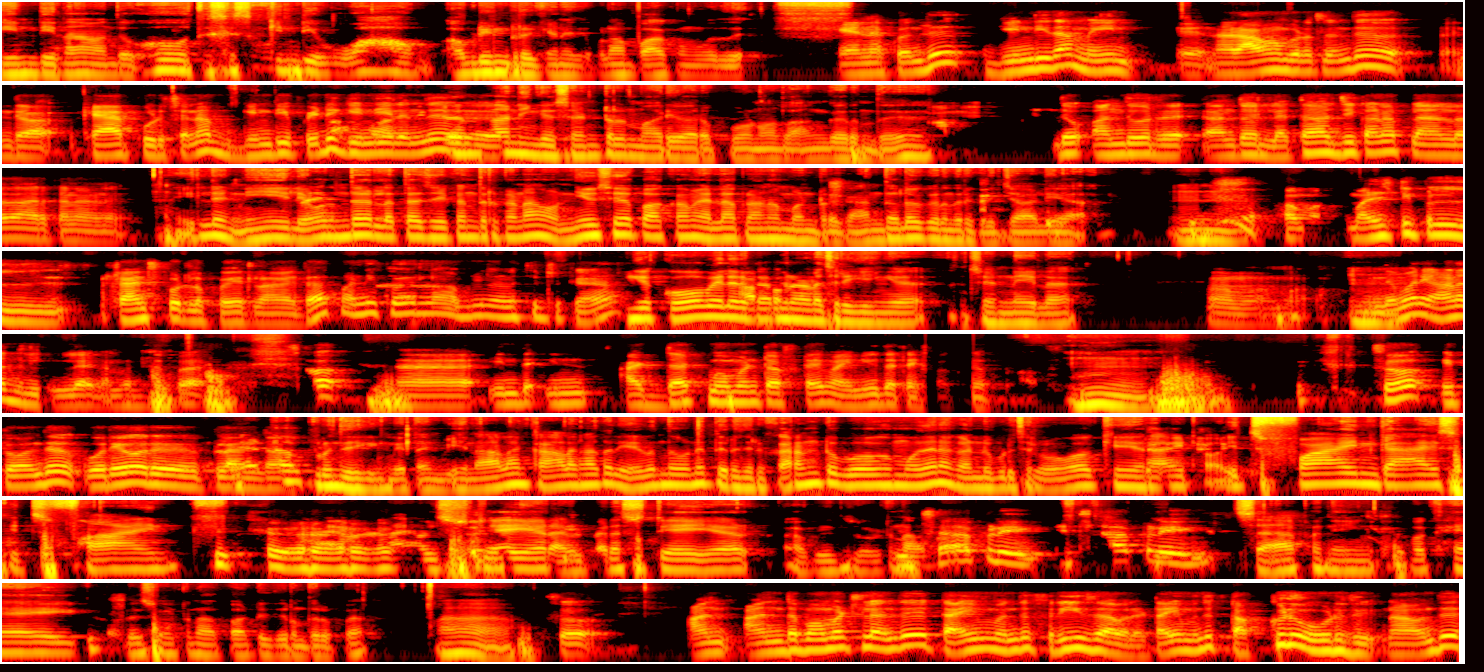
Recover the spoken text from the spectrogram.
கிண்டி தான் வந்து oh this is Guindy wow அப்படின்னு இருக்கு எனக்கு இப்பெல்லாம் பார்க்கும்போது. எனக்கு வந்து கிண்டி தான் மெயின் நான் ராமபுரத்துல இருந்து இந்த கேப் பிடிச்சேன்னா கிண்டி போயிட்டு கிண்டில இருந்து நீங்க சென்ட்ரல் மாதிரி வர போனோம்ல அங்க இருந்து அந்த ஒரு அந்த ஒரு லெத்தார்ஜிக்கான பிளான்ல தான் இருக்கேன் நானு. இல்ல நீ எவ்வளவு லத்தா சிக்கன் இருக்கனா நியூஸே பார்க்காம எல்லா பிளானும் பண்றேன். அந்த அளவுக்கு இருந்திருக்கு ஜாலியா. ஆமா மல்டிபிள் டிரான்ஸ்போர்ட்ல போயிடலாம் ஏதாவது பண்ணி போயிடலாம் அப்படின்னு நினைச்சிட்டு இருக்கேன். நீங்க கோவையில இருக்காம நினைச்சிருக்கீங்க சென்னையில. ஆமா ஆமா. இந்த மாதிரி ஆனது இல்ல நம்ம இப்ப இந்த at that moment of time I knew that I fucked up so இப்போ வந்து ஒரே ஒரு பிளான் தான். புரிஞ்சுக்கிங்க தம்பி. நான்லாம் காலங்காலத்துல உடனே தெரிஞ்சிடும் கரண்ட் போகும்போதே நான் கண்டுபிடிச்சிருவேன். Okay right it's fine guys. It's fine stay here I better stay here அப்படின்னு சொல்லிட்டு நான் it's happening it's happening it's happening okay அப்படின்னு சொல்லிட்டு நான் பாட்டுக்கு இருந்திருப்பேன். ஆ. சோ அந்த மொமெண்ட்ல இருந்து டைம் வந்து ஃப்ரீஸ் ஆகல. டைம் வந்து டக்குன்னு ஓடுது. நான் வந்து.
